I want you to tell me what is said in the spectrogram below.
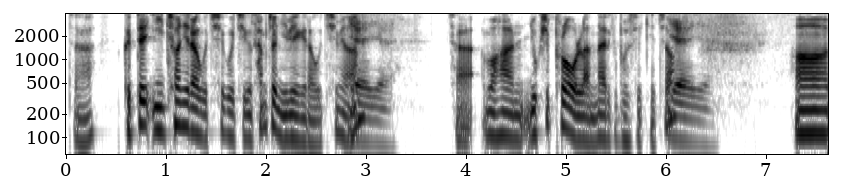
자, 그때 2천이라고 치고 지금 3,200이라고 치면 예, 예. 자, 뭐 한 60% 올랐나 이렇게 볼 수 있겠죠? 예, 예. 어,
